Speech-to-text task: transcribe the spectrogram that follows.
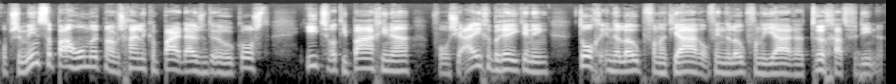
op zijn minst een paar honderd, maar waarschijnlijk een paar duizend euro kost. Iets wat die pagina volgens je eigen berekening toch in de loop van het jaar of in de loop van de jaren terug gaat verdienen.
